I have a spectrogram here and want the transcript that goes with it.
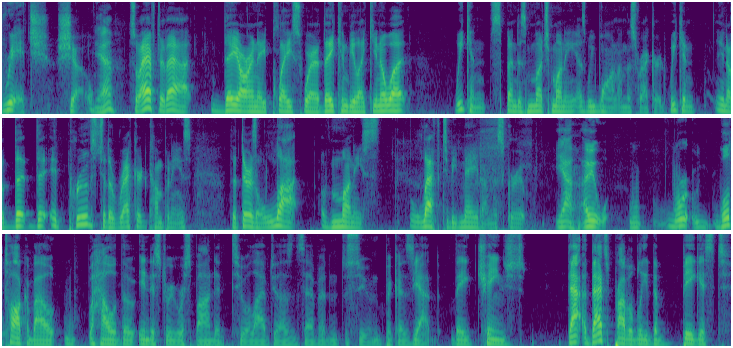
rich show. Yeah. So after that, they are in a place where they can be like, "You know what? We can spend as much money as we want on this record. We can, you know, the the it proves to the record companies that there's a lot of money left to be made on this group. Yeah, I mean, we're, we'll talk about how the industry responded to Alive 2007 soon because yeah, they changed. That that's probably the biggest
